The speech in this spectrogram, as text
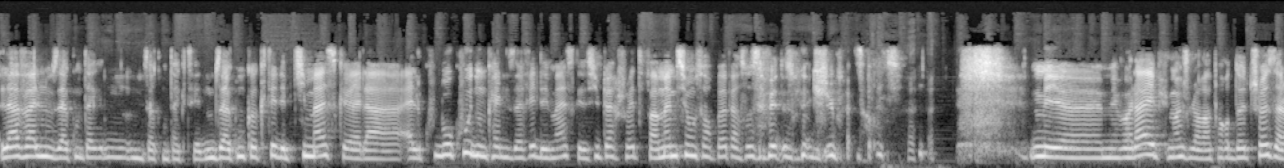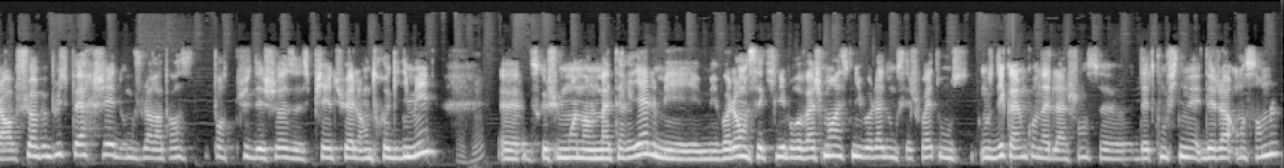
Laval nous a, contacté, nous a contacté, nous a concocté des petits masques. Elle a, elle coud beaucoup, donc elle nous a fait des masques super chouettes. Enfin, même si on sort pas, perso, ça fait deux semaines que je suis pas sortie. mais, euh, mais voilà. Et puis moi, je leur apporte d'autres choses. Alors, je suis un peu plus perchée, donc je leur apporte, plus des choses spirituelles entre guillemets, mhm. parce que je suis moins dans le matériel. Mais, mais voilà, on s'équilibre vachement à ce niveau-là, donc c'est chouette. On, on, se dit quand même qu'on a de la chance d'être confinés déjà ensemble.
